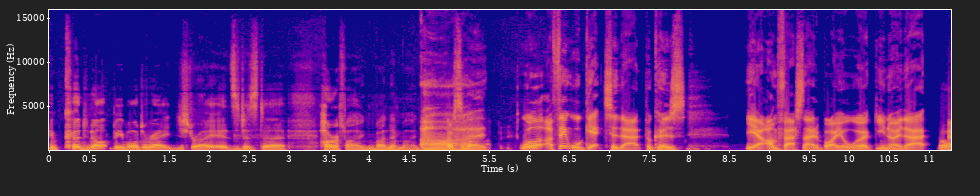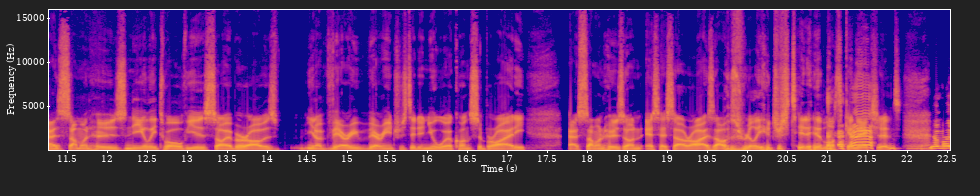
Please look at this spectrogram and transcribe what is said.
who could not be more deranged, right? It's just uh, horrifying, but never mind. Ah. I've survived. Well, I think we'll get to that because Yeah, I'm fascinated by your work. You know that. Oh. As someone who's nearly 12 years sober, I was, you know, very, very interested in your work on sobriety. As someone who's on SSRIs, I was really interested in Lost Connections. You're my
